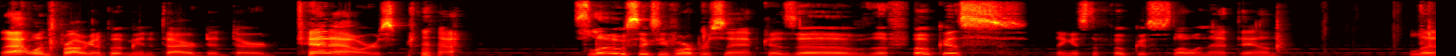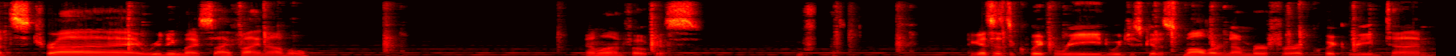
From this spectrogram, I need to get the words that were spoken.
That one's probably going to put me into tired, dead tired. 10 hours! Slow 64% because of the focus. I think it's the focus slowing that down. Let's try reading my sci-fi novel. Come on, focus. I guess it's a quick read. We just get a smaller number for a quick read time.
